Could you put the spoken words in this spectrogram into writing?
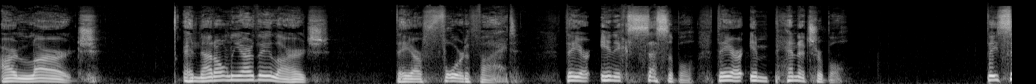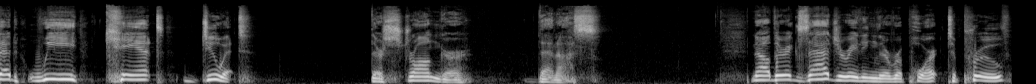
are large. And not only are they large, they are fortified. They are inaccessible. They are impenetrable. They said, We can't do it. They're stronger than us. Now, they're exaggerating their report to prove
